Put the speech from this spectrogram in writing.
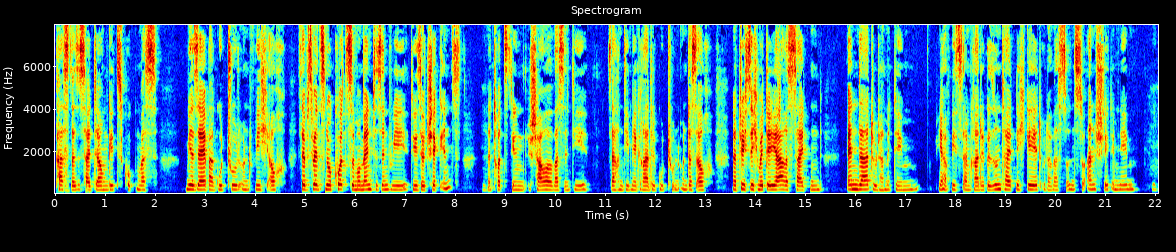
passt, dass es halt darum geht zu gucken, was, mir selber gut tut und wie ich auch, selbst wenn es nur kurze Momente sind, wie diese Check-ins, mhm. äh, trotzdem schaue, was sind die Sachen, die mir gerade gut tun. Und das auch natürlich sich mit den Jahreszeiten ändert oder mit dem, ja, wie es einem gerade gesundheitlich geht oder was sonst so ansteht im Leben. Hm.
